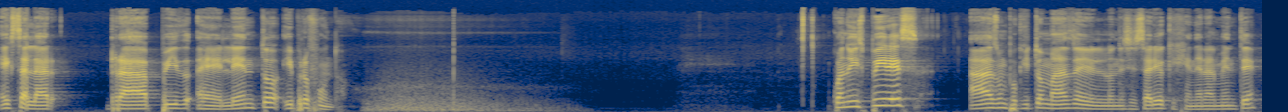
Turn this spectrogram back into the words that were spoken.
Exhalar rápido, eh, lento y profundo. Cuando inspires, haz un poquito más de lo necesario que generalmente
